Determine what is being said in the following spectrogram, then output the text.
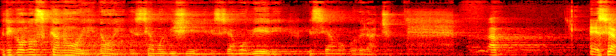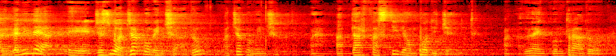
riconosca noi, noi che siamo vicini, che siamo veri, che siamo poveracci. E siamo in Galilea e Gesù ha già cominciato, ha già cominciato eh, a dar fastidio a un po' di gente. Aveva incontrato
